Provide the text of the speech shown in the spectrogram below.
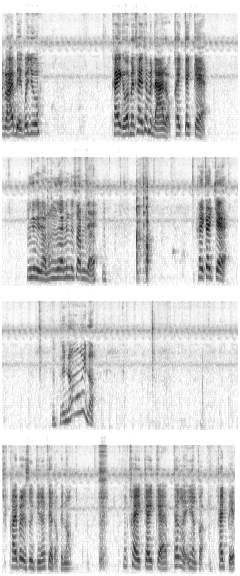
บหลายเบรกไว้อยู่ใครก็ว่าเป็นไข่ธรรมดาหรอกไข่ไก่แก่มันอยู่ที่ไหนมันเงยมันจะซ้ำใหญ่ไข่ไก่แก่น้อยๆเนาะใครไปซื้อกินตั้งเจ็ดออกไปเนาะไข่ไก่แก่เท่าไหร่อหย่างก็ไข่เป็ด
